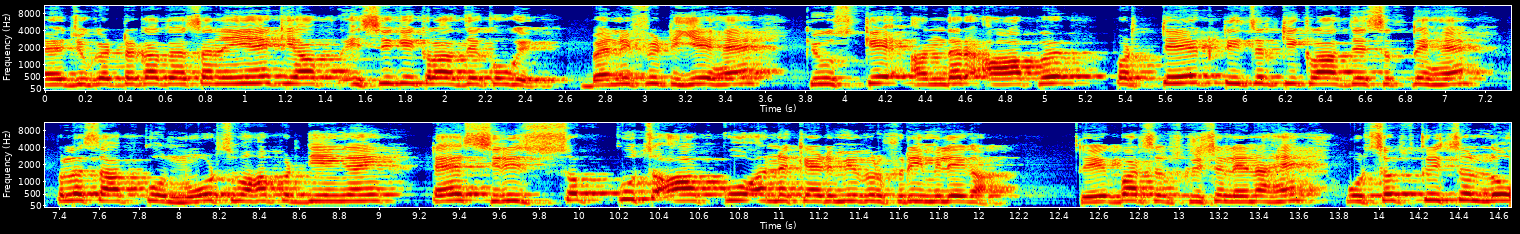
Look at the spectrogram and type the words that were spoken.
एजुकेटर का तो ऐसा नहीं है कि आप इसी की क्लास देखोगे। बेनिफिट ये है कि उसके अंदर आप प्रत्येक टीचर की क्लास दे सकते हैं। प्लस आपको नोट्स वहाँ पर दिए गए टेस्ट सीरीज़ सब कुछ आपको अन अकेडमी पर फ्री मिलेगा। तो एक बार सब्सक्रिप्शन लेना है और सब्सक्रिप्शन लो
